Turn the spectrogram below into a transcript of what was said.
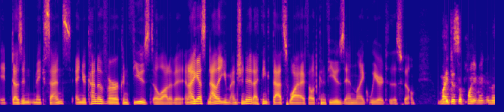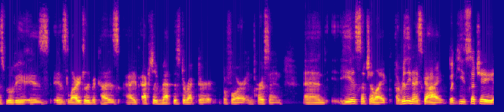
it doesn't make sense and you're kind of are confused a lot of it and i guess now that you mentioned it i think that's why i felt confused and like weird to this film my disappointment in this movie is is largely because i've actually met this director before in person and he is such a like a really nice guy but he's such a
